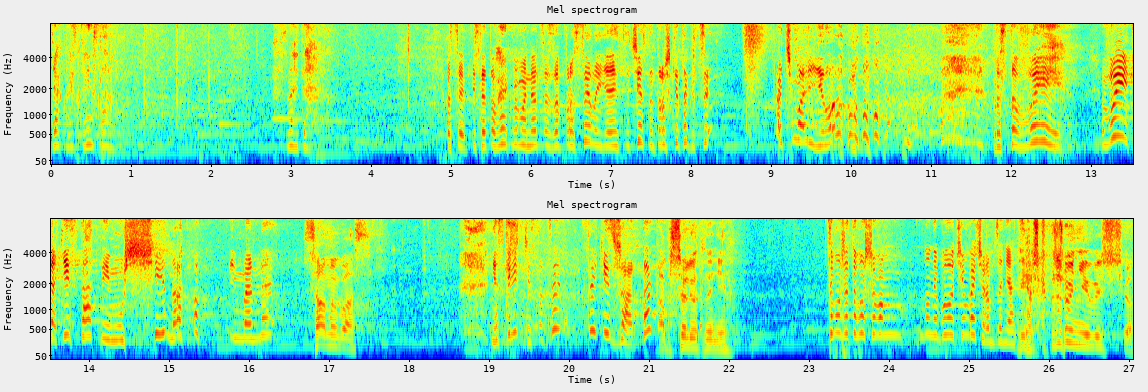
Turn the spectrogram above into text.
Дякую, Станіслав. Знаєте, оце після того, як ви мене це запросили, я, якщо чесно, трошки так оце очмаріла. Просто ви, ви такий статний мужчина і мене. Саме вас. Ні, скажіть чесно, це, це якийсь жарт, так? Абсолютно ні. Це може того, що вам ну, не було чим вечором зайнятися? Я ж кажу, ні, ви що.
